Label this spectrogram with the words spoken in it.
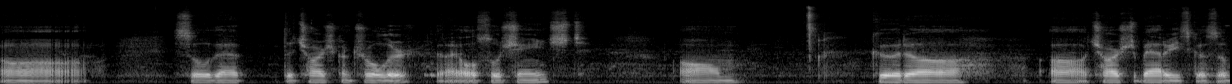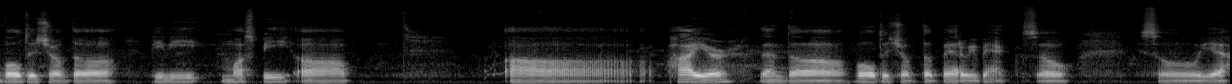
uh, so that the charge controller that I also changed um, could uh, uh, charge the batteries because the voltage of the PV must be uh, uh, higher than the voltage of the battery bank. So so yeah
